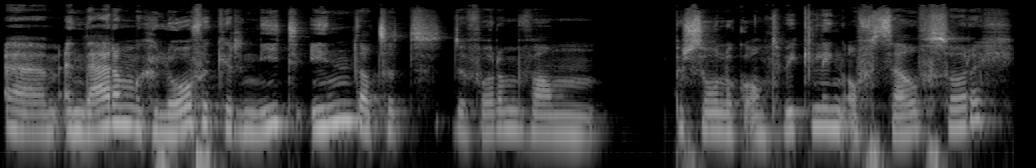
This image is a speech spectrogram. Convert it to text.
Um, en daarom geloof ik er niet in dat het de vorm van persoonlijke ontwikkeling of zelfzorg,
